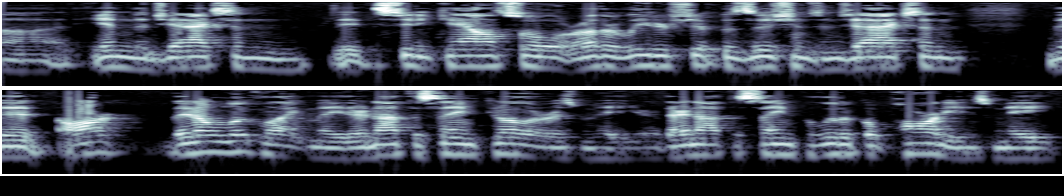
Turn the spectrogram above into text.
uh, in the Jackson City Council or other leadership positions in Jackson that aren't. They don't look like me. They're not the same color as me, or they're not the same political party as me.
